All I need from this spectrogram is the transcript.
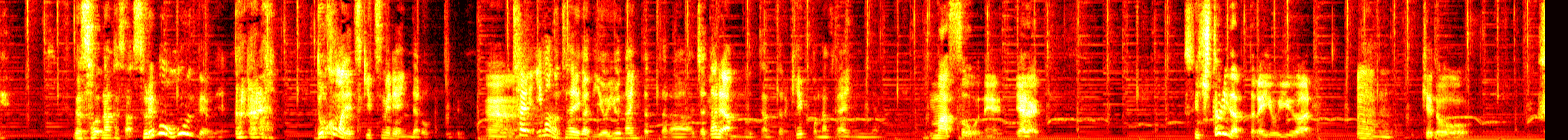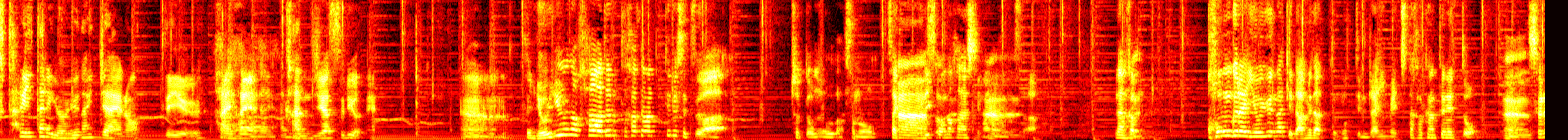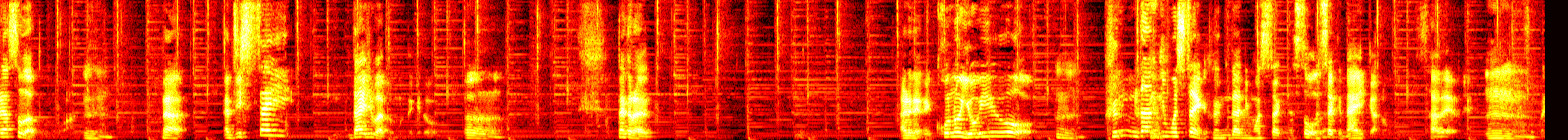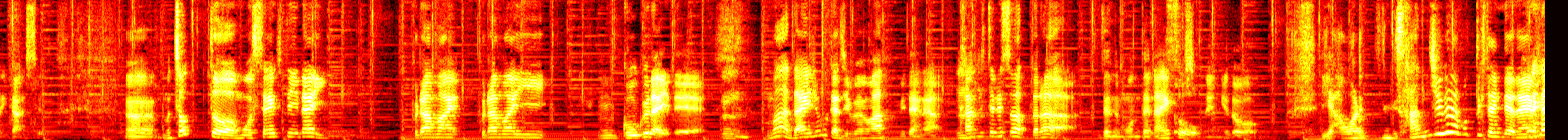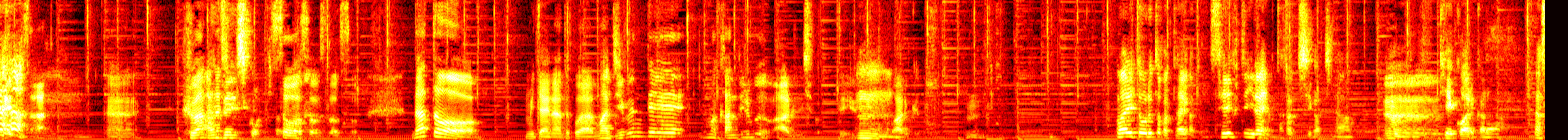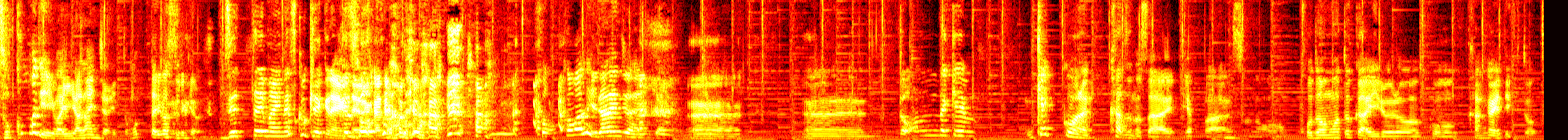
でそなんかさ、それも思うんだよね。どこまで突き詰めりゃいいんだろうっていう。うん。タイ今の大河で余裕ないんだったら、じゃあ誰あんのってなったら結構なくないみんな。まあそうね。いや、一人だったら余裕ある。うん。けど、二人いたら余裕ないんじゃないのっていうはいはいはいはい。感じはするよね。うん。余裕のハードル高くなってる説はちょっと思うわ。そのさっきのリコの話にもあるけどさ、なんかこんぐらい余裕なきゃダメだって思ってるラインめっちゃ高くなってねとうん、それはそうだと思うわ。うん。だから、実際大丈夫だと思うんだけど、うん。だから、あれだよね、この余裕をうん。ふんだんに持ちたいか、ふんだんに持ちた そうだ持ちたくないかの差だよね、うん。そこに関して。うん、ちょっともうセーフティーライン、プラマイ、プラマイ5ぐらいで、うん。まあ大丈夫か自分はみたいな感じてる人だったら全然問題ないかもしれないけど、いや俺30ぐらい持ってきたいんだよねみたいなさ、うん、不安な安全思考そうそうそうそう。だとみたいなところはまあ自分で、まあ、感じる部分はあるでしょっていうのはあるけど、割と俺とか大河とかセーフティーラインを高くしがちなうんうんうん。傾向あるから。なんかそこまではいらないんじゃないと思ったりはするけどね。絶対マイナスこきたくないみたいな感じ。そこまでいらないんじゃない。みたいなうん。うんどんだけ結構な数のさやっぱその子供とかいろいろこう考えていくと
